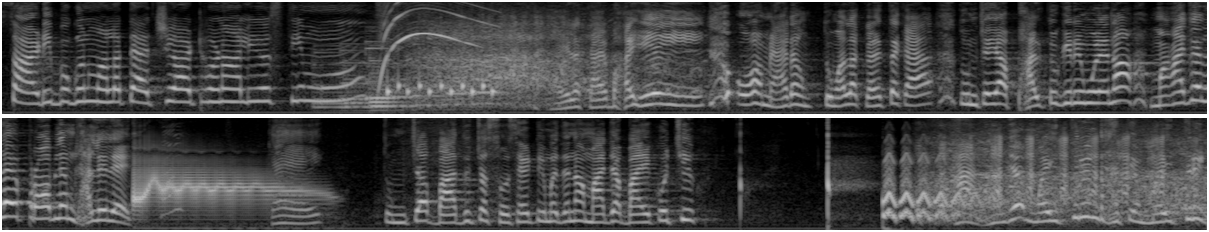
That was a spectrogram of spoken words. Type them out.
साडी बघून मला त्याची आठवण आली असती मग? आईला काय भाई आहे? ओ मॅडम तुम्हाला कळतं का? तुमच्या या फालतुगिरीमुळे ना माझे लय प्रॉब्लेम झालेले आहेत. काय? तुमच्या बाजूच्या सोसायटीमध्ये ना माझ्या बायकोची हा म्हणजे मैत्रीण राहते मैत्रीण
